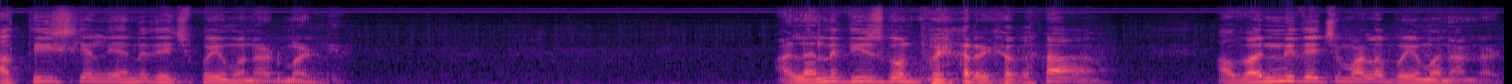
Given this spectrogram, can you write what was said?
ఆ తీసుకెళ్ళి అన్నీ తెచ్చిపోయమన్నాడు మళ్ళీ. వాళ్ళన్నీ తీసుకొని పోయారు కదా. అవన్నీ తెచ్చి మళ్ళీ పోయమని అన్నాడు.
